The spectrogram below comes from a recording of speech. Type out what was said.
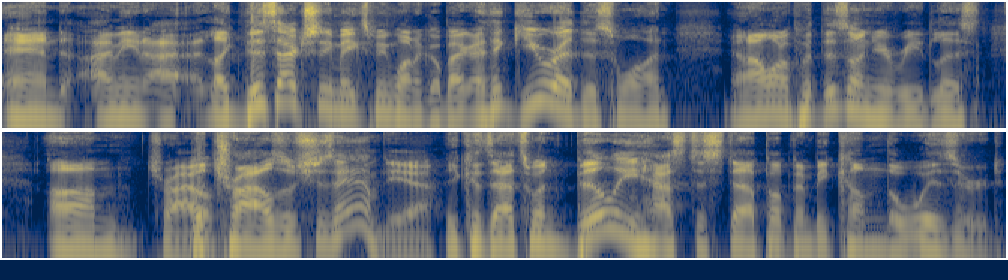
And I mean, I like this actually makes me want to go back. I think you read this one, and I want to put this on your read list. Um, Trials? the Trials of Shazam. Yeah. because that's when Billy has to step up and become the wizard.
